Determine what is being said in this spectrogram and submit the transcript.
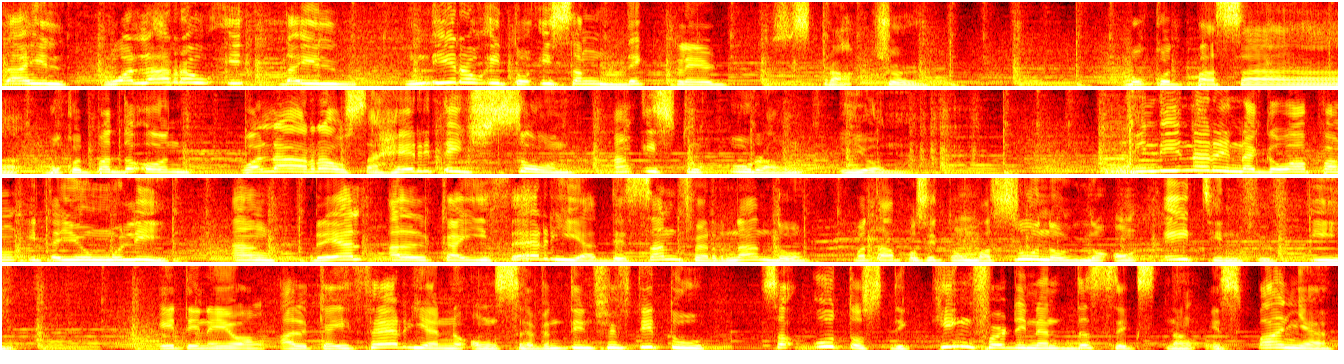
dahil wala raw it dahil hindi raw ito isang declared structure. Bukod pa sa bukod pa doon, wala raw sa heritage zone ang istrukturang iyon. Hindi na rin nagawa pang itayong muli ang Real Alcaiceria de San Fernando matapos itong masunog noong 1850. Itinayo ang Alcaiceria noong 1752 sa utos ni King Ferdinand VI ng Espanya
